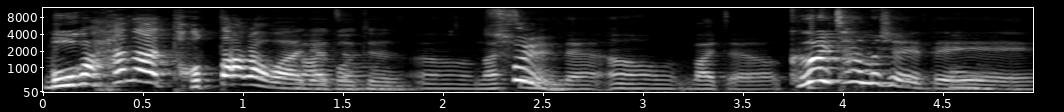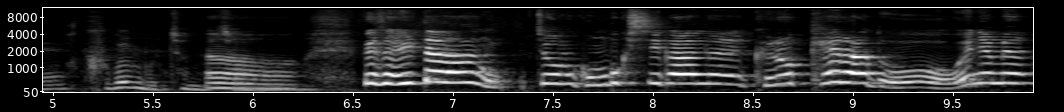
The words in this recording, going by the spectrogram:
뭐가 하나 더 따라와야 맞아. 되거든. 어, 맞습니다. 어 맞아요. 그걸 참으셔야 돼. 그걸 못 참죠. 어. 그래서 일단 좀 공복 시간을 그렇게라도 왜냐면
